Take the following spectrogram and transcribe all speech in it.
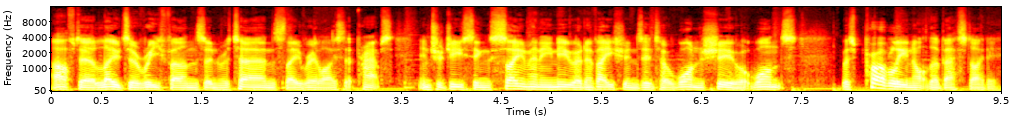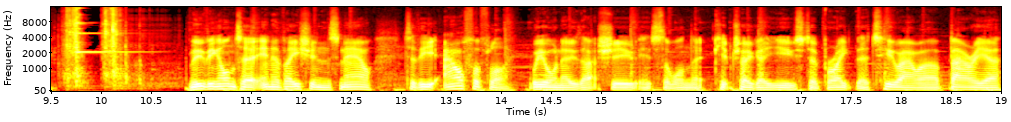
After loads of refunds and returns, they realised that perhaps introducing so many new innovations into one shoe at once was probably not the best idea. Moving on to innovations now to the Alphafly. We all know that shoe, it's the one that Kipchoge used to break the two hour barrier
